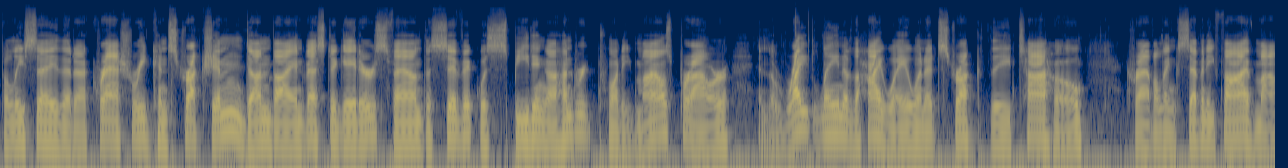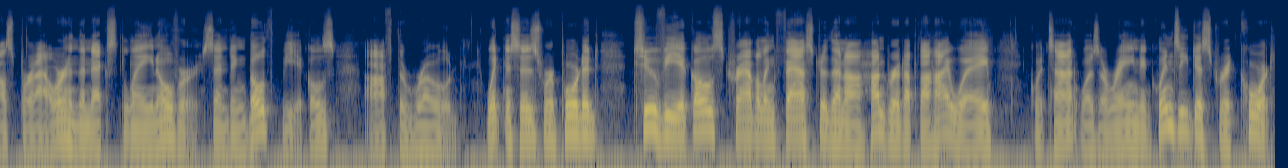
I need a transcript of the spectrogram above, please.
Police say that a crash reconstruction done by investigators found the Civic was speeding 120 miles per hour in the right lane of the highway when it struck the Tahoe traveling 75 miles per hour in the next lane over, sending both vehicles off the road. Witnesses reported two vehicles traveling faster than 100 up the highway. Quintent was arraigned in Quincy District Court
